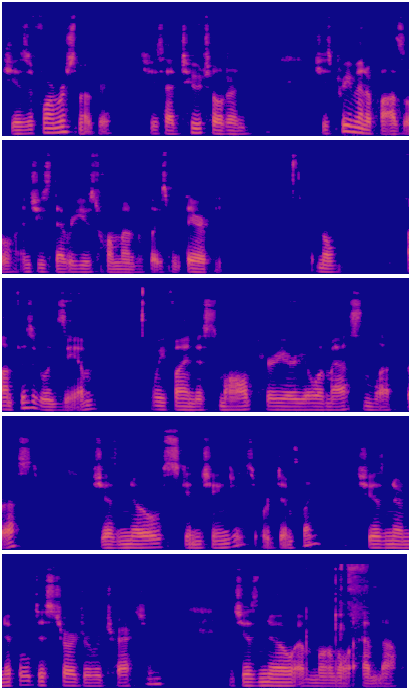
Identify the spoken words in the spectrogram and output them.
She is a former smoker. She's had two children. She's premenopausal and she's never used hormone replacement therapy. The, on physical exam, we find a small periareolar mass in the left breast. She has no skin changes or dimpling. She has no nipple discharge or retraction, and she has no abnormal adenopathy.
